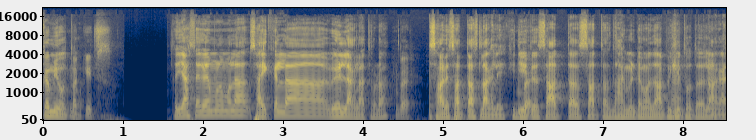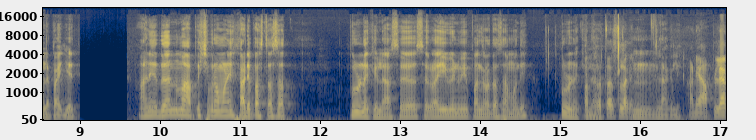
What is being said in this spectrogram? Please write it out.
कमी होतं. नक्कीच. तर या सगळ्यामुळे मला सायकलला वेळ लागला थोडा. साडेसात तास लागले की जे बरं. इथं सात तास सात तास दहा मिनटं माझं अपेक्षित होतं. लागायला पाहिजेत. आणि रन मग अपेक्षेप्रमाणे साडेपाच तासात पूर्ण केलं. असं सगळा इव्हेंट मी पंधरा तासामध्ये पूर्ण केला. पंधरा तास लागले. लागले. आणि आपल्या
